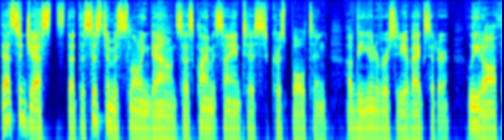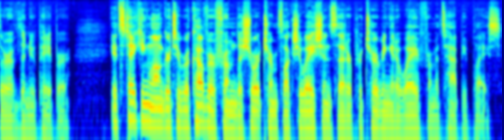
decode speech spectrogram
That suggests that the system is slowing down, says climate scientist Chris Boulton of the University of Exeter, lead author of the new paper. It's taking longer to recover from the short term fluctuations that are perturbing it away from its happy place.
